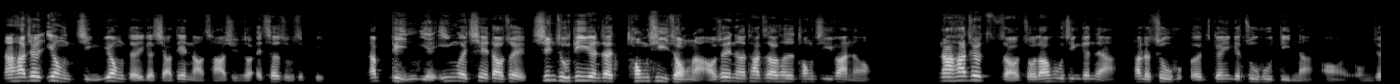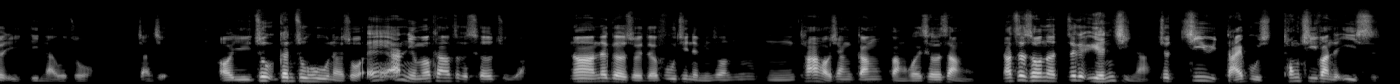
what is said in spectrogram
然后他就用警用的一个小电脑查询说，哎车主是丙。那丙也因为窃盗罪，新竹地院在通缉中了哦，所以呢，他知道他是通缉犯哦。那他就走走到附近跟讲他的住户呃跟一个住户丁呐哦，我们就以丁来为做讲解哦，以住跟住户呢说，哎啊，你有没有看到这个车主啊？那那个谁的附近的民众，嗯，他好像刚返回车上。那这时候呢，这个远警啊，就基于逮捕通缉犯的意思，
